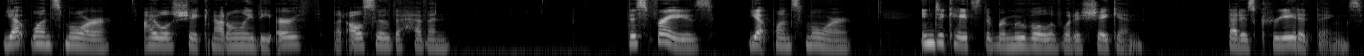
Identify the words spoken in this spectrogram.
Yet once more I will shake not only the earth, but also the heaven. This phrase, yet once more, indicates the removal of what is shaken, that is, created things,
